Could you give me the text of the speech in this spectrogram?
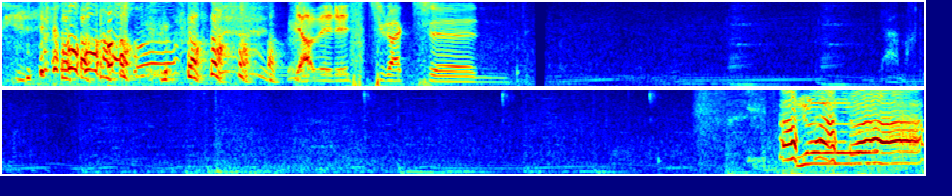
Double Destruction! Ja, mach du mal. Ja!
